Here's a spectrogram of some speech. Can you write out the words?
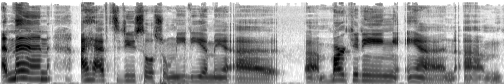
And then I have to do social media uh, uh, marketing, and um,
